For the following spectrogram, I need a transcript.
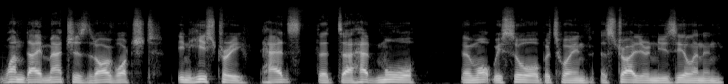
one-day matches that I've watched in history, Hads, that uh, had more than what we saw between Australia and New Zealand in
